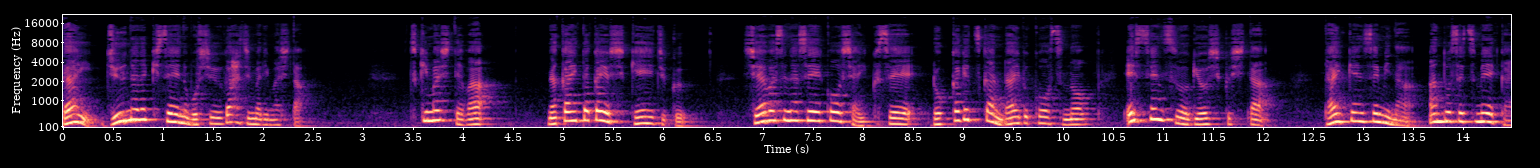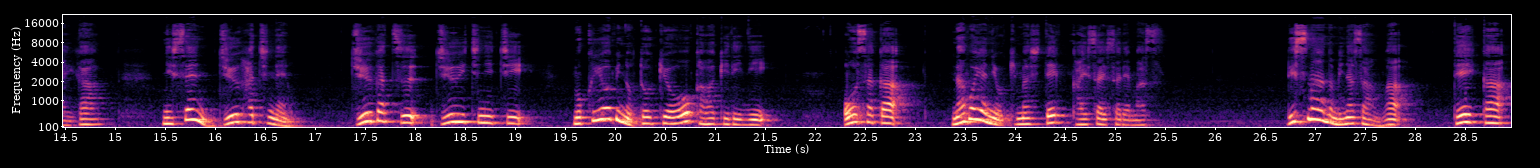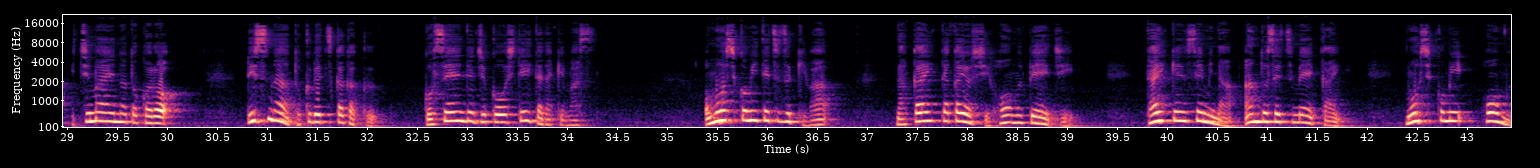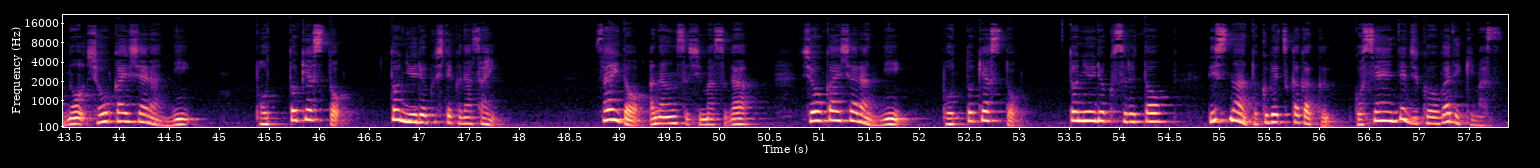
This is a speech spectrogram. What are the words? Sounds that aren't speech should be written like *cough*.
第17期生の募集が始まりましたつきましては中井孝義経営塾幸せな成功者育成6ヶ月間ライブコースのエッセンスを凝縮した体験セミナー説明会が2018年10月11日木曜日の東京を皮切りに大阪、名古屋におきまして開催されます。リスナーの皆さんは定価1万円のところリスナー特別価格5000円で受講していただけます。お申し込み手続きは、中井隆義ホームページ、体験セミナー説明会、申し込みホームの紹介者欄に、ポッドキャストと入力してください。再度アナウンスしますが、紹介者欄に、ポッドキャストと入力すると、リスナー特別価格5000円で受講ができます。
